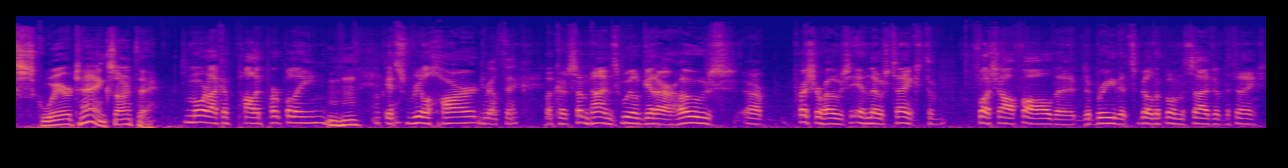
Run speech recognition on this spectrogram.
square tanks, aren't they? More like a polypropylene. Mm-hmm. It's real hard Real thick. because sometimes we'll get our hose, our pressure hose, in those tanks to flush off all the debris that's built up on the sides of the tanks,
